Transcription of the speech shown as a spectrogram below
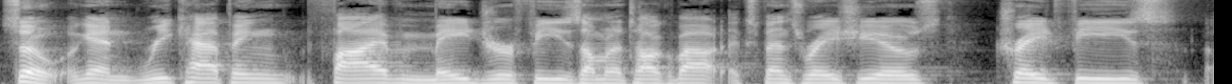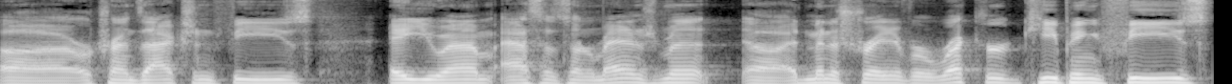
So, again, recapping five major fees I'm going to talk about expense ratios, trade fees uh, or transaction fees, AUM, assets under management, uh, administrative or record keeping fees,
